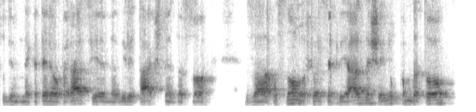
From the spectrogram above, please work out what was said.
tudi nekatere operacije naredili takšne, da so za osnovno šolce prijaznejše in upam, da to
